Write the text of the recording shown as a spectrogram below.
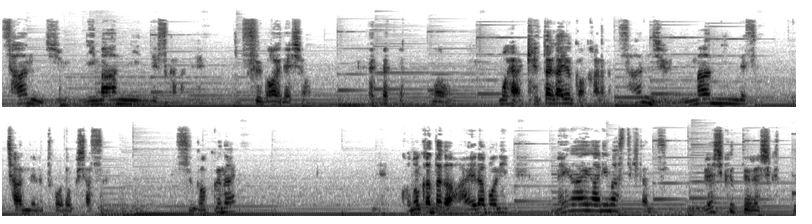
32万人ですからね。すごいでしょう。もう、もはや桁がよくわからない。32万人ですよ。チャンネル登録者数。すごくない、ね、この方がアイラボにお願いがありますって来たんですよ。嬉しくって嬉しくって。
